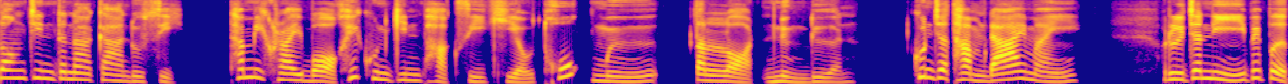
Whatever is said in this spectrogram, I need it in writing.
ลองจินตนาการดูสิ ถ้ามีใครบอกให้คุณกินผักสีเขียวทุกมื้อตลอดหนึ่งเดือน คุณจะทำได้ไหม หรือจะหนีไปเปิด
